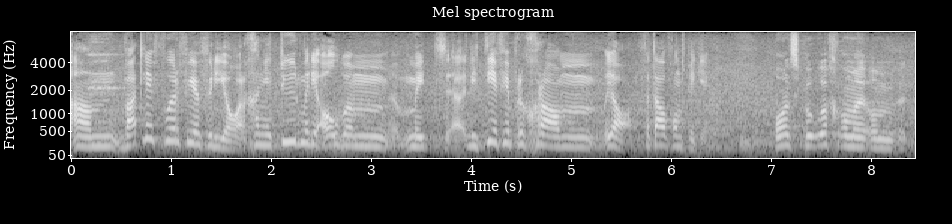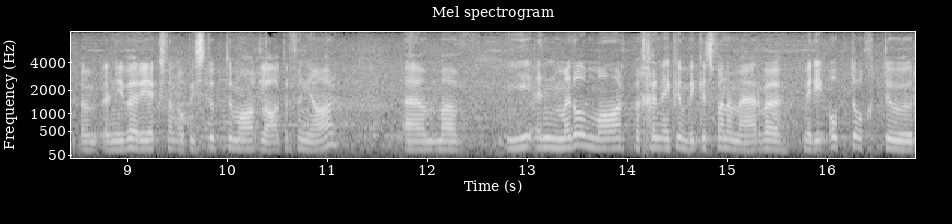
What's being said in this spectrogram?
Um wat lê voor vir jou vir die jaar? Gaan jy toer met die album met uh, die TV-program? Ja, vertel vir ons bietjie. Ons beoog om 'n om 'n nuwe reeks van op die stoep te maak later vanjaar. Ehm um, maar hier in Middelmaart begin ek en Wikus van der Merwe met die optog toer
